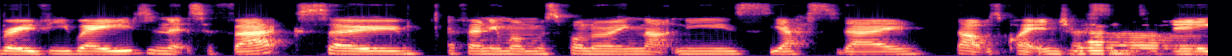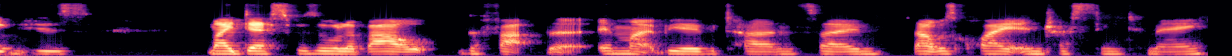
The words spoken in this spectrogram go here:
Roe v. Wade and its effects. So if anyone was following that news yesterday, that was quite interesting yeah. to me because my dis was all about the fact that it might be overturned. So that was quite interesting to me,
